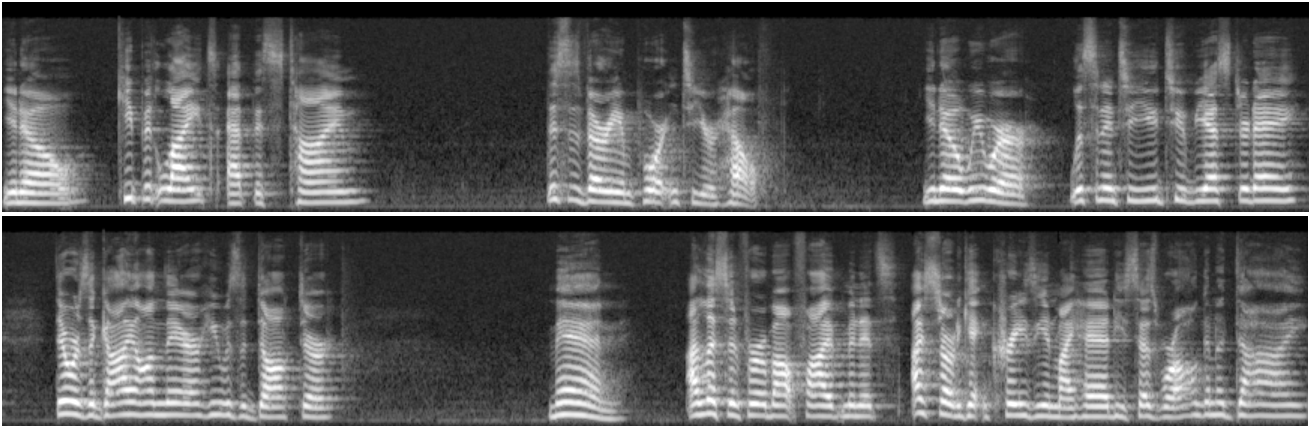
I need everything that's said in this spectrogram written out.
You know, keep it light at this time. This is very important to your health. You know, we were listening to YouTube yesterday. There was a guy on there, he was a doctor. Man, I listened for about five minutes. I started getting crazy in my head. He says, We're all gonna die.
